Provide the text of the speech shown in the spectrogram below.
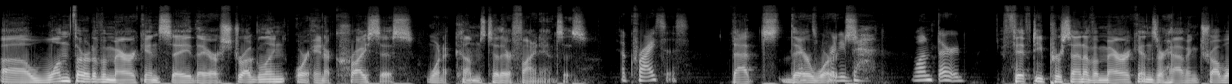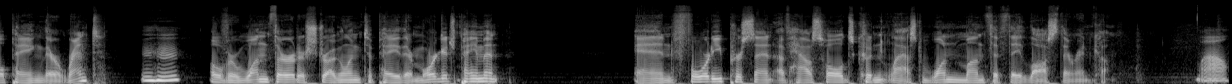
Uh, one third of Americans say they are struggling or in a crisis when it comes to their finances. A crisis. That's their It's words. pretty bad. One third. 50% of Americans are having trouble paying their rent. Mm-hmm. Over one third are struggling to pay their mortgage payment. And 40% of households couldn't last one month if they lost their income. Wow.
